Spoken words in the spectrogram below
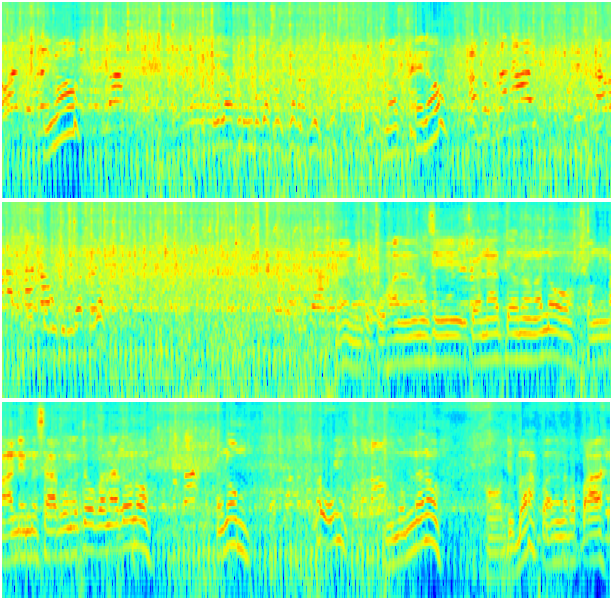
Away ko Di mo? Sila ko rin bukas ng sarap. Matay no? Ah, sobra na. Makintawa na kita to. Yan, kukuha na naman si Kanato ng ano, pang-anim na sako na to, Kanato no. Unom. Unom na no. Oh, di ba? Paano nakapaa?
